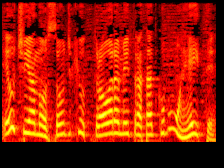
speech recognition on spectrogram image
eu tinha a noção de que o troll era meio tratado como um hater.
